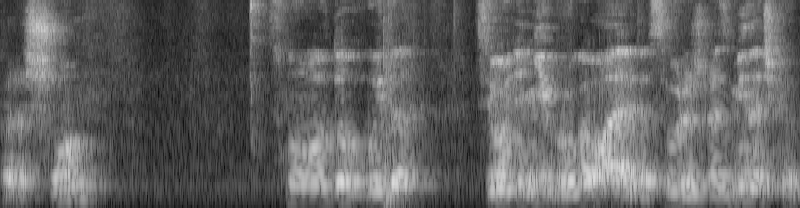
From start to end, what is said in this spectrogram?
Хорошо. Снова вдох-выдох. Сегодня не круговая, это всего лишь разминочка.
